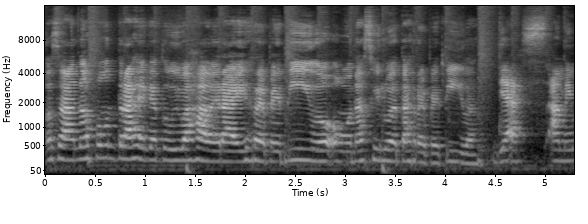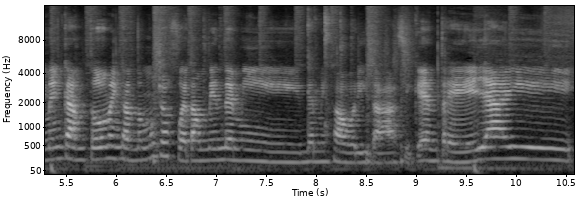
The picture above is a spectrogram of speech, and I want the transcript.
o sea, no fue un traje que tú ibas a ver ahí repetido o una silueta repetida. Yes, a mí me encantó, me encantó mucho, fue también de mi de mis favoritas, así que entre ella y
